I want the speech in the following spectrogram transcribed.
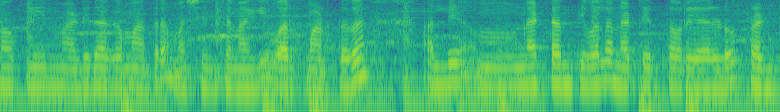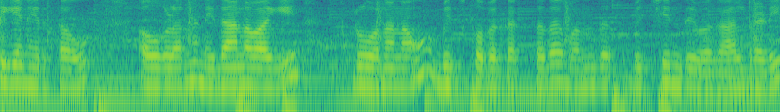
ನಾವು ಕ್ಲೀನ್ ಮಾಡಿದಾಗ ಮಾತ್ರ ಮಷಿನ್ ಚೆನ್ನಾಗಿ ವರ್ಕ್ ಮಾಡ್ತದೆ. ಅಲ್ಲಿ ನಟ್ ಅಂತೀವಲ್ಲ, ನಟ್ ಇರ್ತಾವ್ರಿ ಎರಡು, ಫ್ರಂಟಿಗೇನು ಇರ್ತಾವೆ. ಅವುಗಳನ್ನು ನಿಧಾನವಾಗಿ ಸ್ಕ್ರೂವನ್ನು ನಾವು ಬಿಚ್ಕೋಬೇಕಾಗ್ತದೆ. ಒಂದು ಬಿಚ್ಚಿನ್ರಿ ಇವಾಗ ಆಲ್ರೆಡಿ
